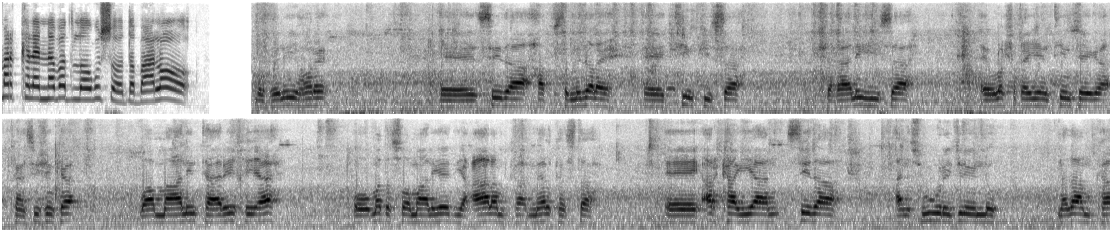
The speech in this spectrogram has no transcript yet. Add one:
mar kale nabad loogu soo dabaalo. Madaxweynihii hore sida habsamido leh tiimkiisa shaqaalihiisa ay ula shaqeeyeen tiimkayga transitionka. Waa maalin taariikhi ah oo ummadda soomaaliyeed iyo caalamka meel kasta ay arkayaan sida aan isugu wareejinayno nidaamka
